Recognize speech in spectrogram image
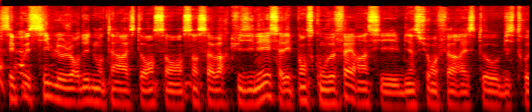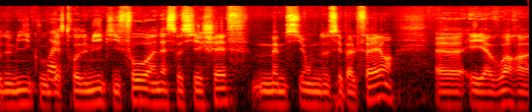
C'est possible aujourd'hui de monter un restaurant sans, sans savoir cuisiner. Ça dépend ce qu'on veut faire. Hein. Si bien sûr on fait un resto bistronomique ou Ouais. gastronomique, il faut un associé chef, même si on ne sait pas le faire, euh, et avoir euh,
